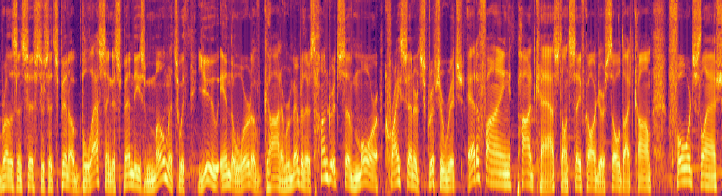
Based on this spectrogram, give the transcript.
brothers and sisters, it's been a blessing to spend these moments with you in the Word of God. And remember, there's hundreds of more Christ centered, scripture rich, edifying podcasts on safeguardyoursoul.com forward slash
